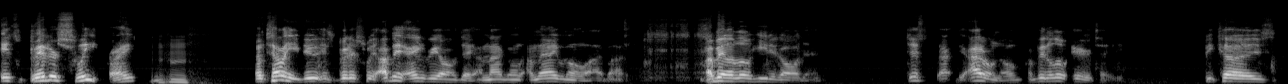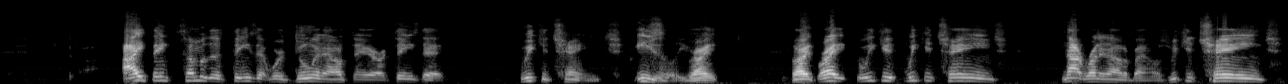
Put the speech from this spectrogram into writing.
It's bittersweet, right? Mm-hmm. I'm telling you, dude, it's bittersweet. I've been angry all day. I'm not going. I'm not even gonna lie about it. I've been a little heated all day. Just I, I don't know. I've been a little irritated because I think some of the things that we're doing out there are things that we could change easily, right? Like, right, we could we could change not running out of bounds. We could change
